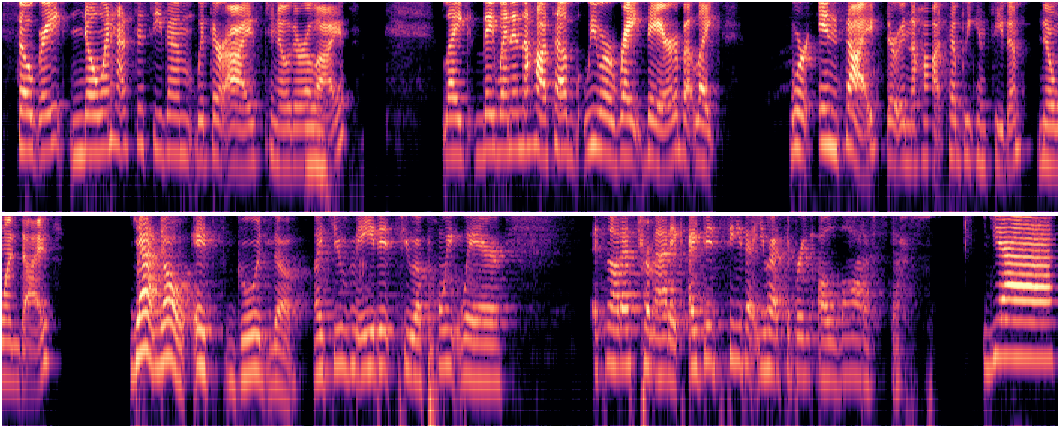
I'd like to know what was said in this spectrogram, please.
So great. No one has to see them with their eyes to know they're alive. Yes. Like they went in the hot tub. We were right there, but like we're inside. They're in the hot tub. We can see them. No one dies. Yeah, no, it's good though. Like you've made it to a point where it's not as traumatic. I did see that you had to bring a lot of stuff. Yeah.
